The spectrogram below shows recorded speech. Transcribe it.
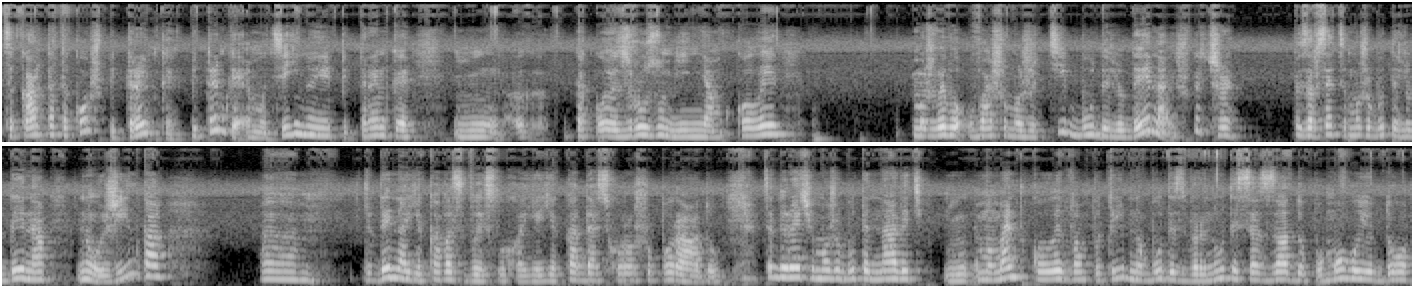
це карта також підтримки, підтримки емоційної, підтримки м, такої з розумінням, коли, можливо, у вашому житті буде людина, і швидше за все, це може бути людина, ну, жінка. Е, Людина, яка вас вислухає, яка дасть хорошу пораду. Це, до речі, може бути навіть момент, коли вам потрібно буде звернутися за допомогою до,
